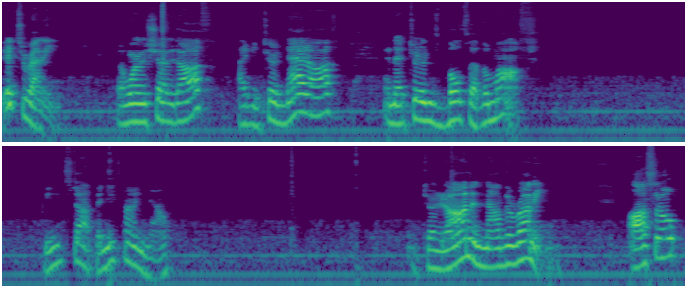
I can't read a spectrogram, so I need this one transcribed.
It's running. If I want to shut it off, I can turn that off, and that turns both of them off. You can stop anytime now. Turn it on, and now they're running. Also,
